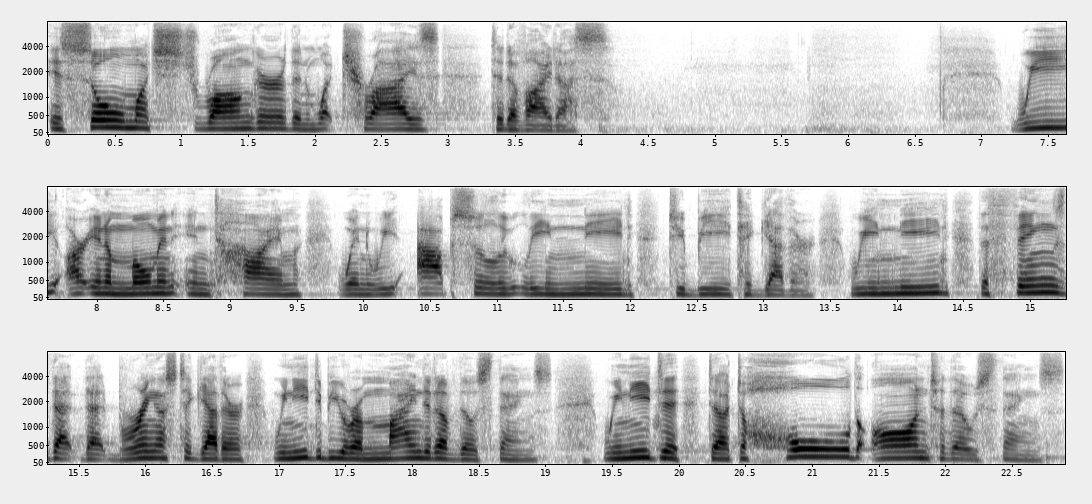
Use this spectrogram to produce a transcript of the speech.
is so much stronger than what tries to divide us. We are in a moment in time when we absolutely need to be together. We need the things that, that bring us together. We need to be reminded of those things. We need to, to, to hold on to those things.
